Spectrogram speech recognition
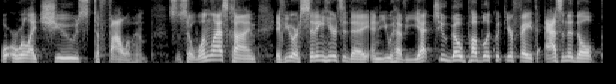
or, will I choose to follow him? So, one last time, if you are sitting here today and you have yet to go public with your faith as an adult,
